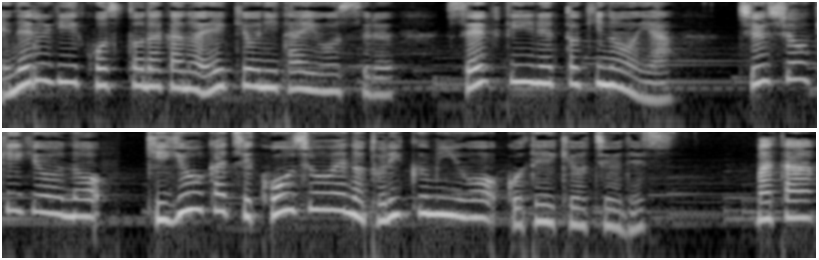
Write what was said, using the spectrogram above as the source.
エネルギーコスト高の影響に対応するセーフティーネット機能や中小企業の企業価値向上への取り組みをご提供中です。また、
